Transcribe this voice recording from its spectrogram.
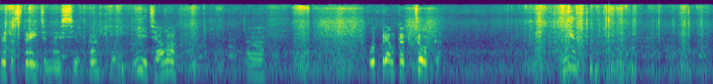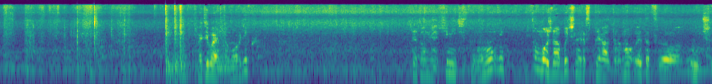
Это строительная сетка. Вот, видите, она э, вот прям как терка. И одеваем намордник. Это у меня химический намордник. Ну, можно обычный респиратор, но этот э, лучше.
